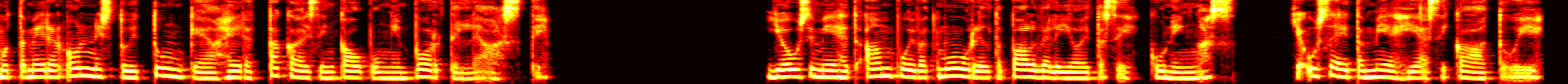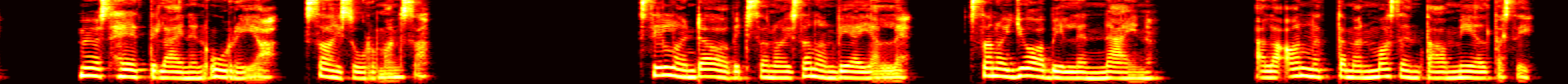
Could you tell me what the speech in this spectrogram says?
mutta meidän onnistui tunkea heidät takaisin kaupungin portille asti. Jousimiehet ampuivat muurilta palvelijoitasi, kuningas, ja useita miehiäsi kaatui. Myös heettiläinen Uria sai surmansa. Silloin David sanoi sanan viejälle, sano Joabille näin. Älä anna tämän masentaa mieltäsi.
